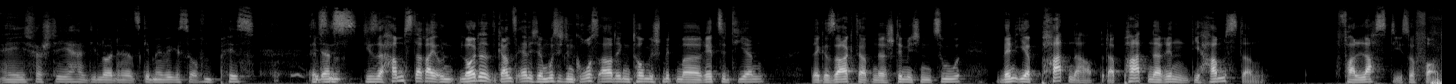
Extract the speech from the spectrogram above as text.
Ey, ich verstehe halt die Leute, das geht mir wirklich so auf den Piss. Es ist diese Hamsterei. Und Leute, ganz ehrlich, da muss ich den großartigen Tommy Schmidt mal rezitieren, der gesagt hat, und da stimme ich ihm zu, wenn ihr Partner habt oder Partnerinnen, die hamstern, verlasst die sofort.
